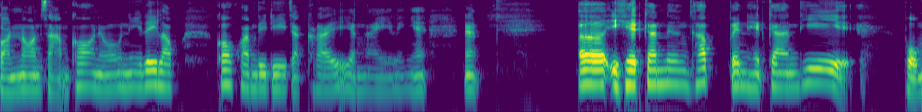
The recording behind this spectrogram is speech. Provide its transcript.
ก่อนนอน 3 ข้อนะว่าวันนี้ได้รับข้อความดีๆ จากใครยังไงอะไรเงี้ยนะเอ่ออีกเหตุการณ์หนึ่งครับ เป็นเหตุการณ์ที่ผม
